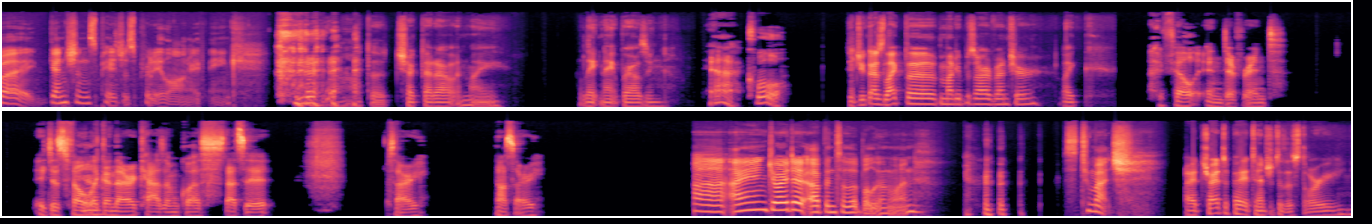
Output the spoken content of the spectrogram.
but Genshin's page is pretty long, I think. I'll have to check that out in my late night browsing. yeah, cool. Did you guys like the Muddy Bazaar adventure? Like, I felt indifferent. It just felt Yeah. like another chasm quest. That's it. Sorry. Not sorry. Uh, I enjoyed it up until the balloon one. it's too much. I tried to pay attention to the story,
